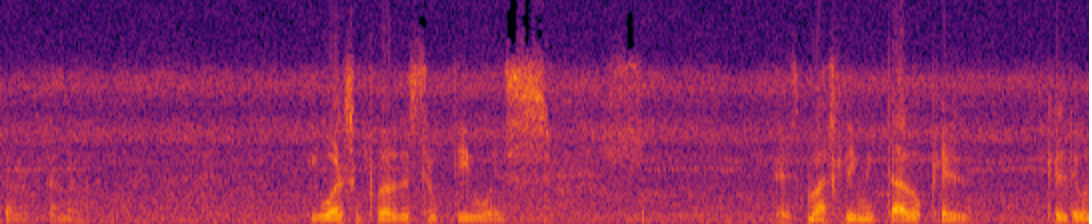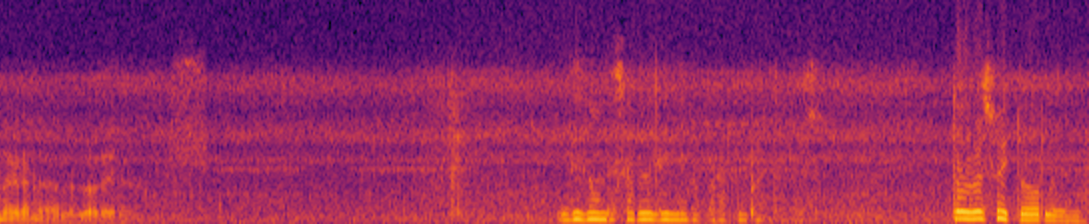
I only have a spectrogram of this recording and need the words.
usan las granadas. Igual su poder destructivo es, es más limitado que el, que el de una granada verdadera. ¿De dónde sale el dinero para comprar? Todo eso y todo lo demás.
